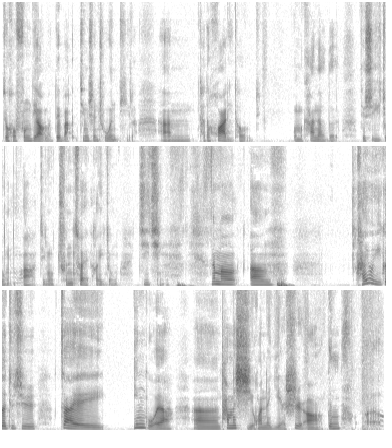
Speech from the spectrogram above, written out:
最后疯掉了，对吧？精神出问题了，嗯，他的画里头我们看到的就是一种啊这种纯粹和一种激情。那么，嗯，还有一个就是在英国呀，嗯，他们喜欢的也是啊，跟呃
